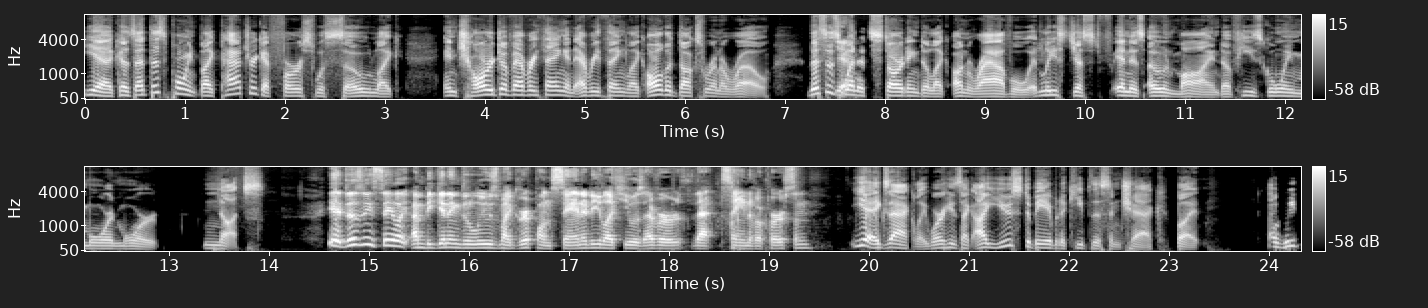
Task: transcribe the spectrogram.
Yeah, because at this point, like Patrick at first was so like in charge of everything and everything, like all the ducks were in a row. This is yeah. when it's starting to like unravel, at least just in his own mind, of he's going more and more nuts. Yeah, doesn't he say like I'm beginning to lose my grip on sanity, like he was ever that sane of a person? Yeah, exactly. Where he's like, I used to be able to keep this in check, but oh, we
